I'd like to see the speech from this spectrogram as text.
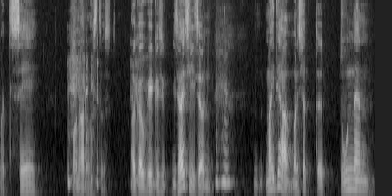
vot see on armastus. aga kui keegi küsib, mis asi see on mm, -hmm. ma ei tea, ma lihtsalt äh, tunnen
